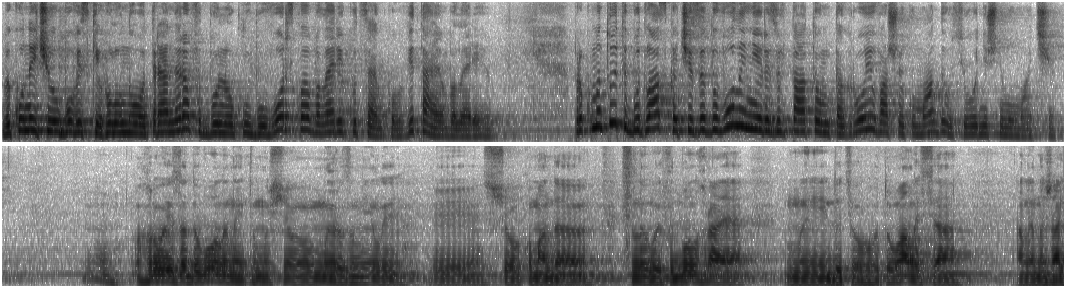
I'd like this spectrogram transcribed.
Виконуючий обов'язки головного тренера футбольного клубу Ворскла Валерій Куценко. Вітаємо, Валерія. Прокоментуйте, будь ласка, чи задоволені результатом та грою вашої команди у сьогоднішньому матчі? Грою задоволений, тому що ми розуміли, що команда силовий футбол грає. Ми до цього готувалися, але, на жаль,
